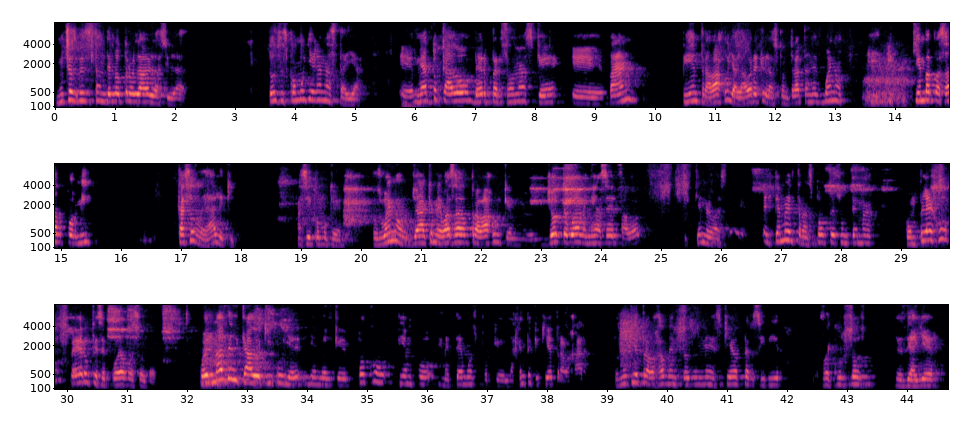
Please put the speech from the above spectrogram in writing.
Muchas veces están del otro lado de la ciudad. Entonces, ¿cómo llegan hasta allá? Eh, me ha tocado ver personas que eh, van, piden trabajo y a la hora que las contratan es, bueno, quién va a pasar por mí? Caso real, equipo. Así como que, pues bueno, ya que me vas a dar trabajo y que yo te voy a venir a hacer el favor, pues, ¿quién me va a hacer? El tema del transporte es un tema complejo, pero que se puede resolver. Pues el más delicado equipo y, en el que poco tiempo metemos porque la gente que quiere trabajar, pues no quiere trabajar dentro de un mes, quiere percibir recursos desde ayer,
